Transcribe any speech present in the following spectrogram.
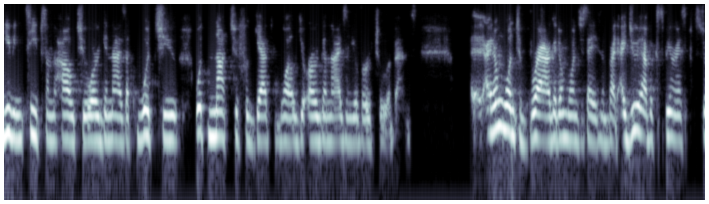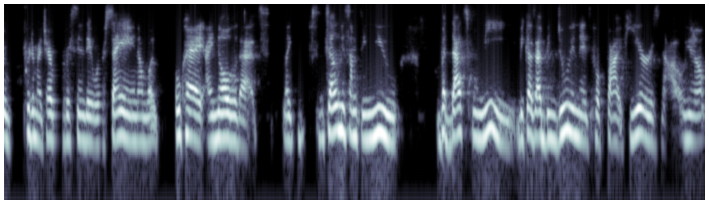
giving tips on how to organize like what to what not to forget while you're organizing your virtual events I don't want to brag. I don't want to say anything, but I do have experience. So pretty much everything they were saying, I'm like, okay, I know that. Like, tell me something new. But that's for me because I've been doing it for five years now, you know.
